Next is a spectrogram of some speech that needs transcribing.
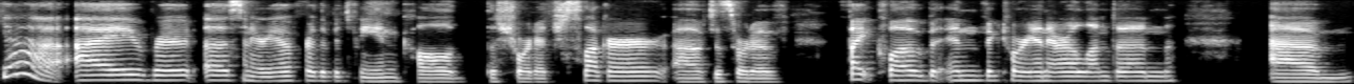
yeah, I wrote a scenario for the Between called The Shoreditch Slugger, uh, which is sort of Fight Club in Victorian era London. Um,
